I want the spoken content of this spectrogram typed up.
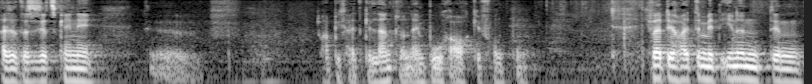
Also das ist jetzt keine, äh, habe ich halt gelernt und ein Buch auch gefunden. Ich werde heute mit Ihnen den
